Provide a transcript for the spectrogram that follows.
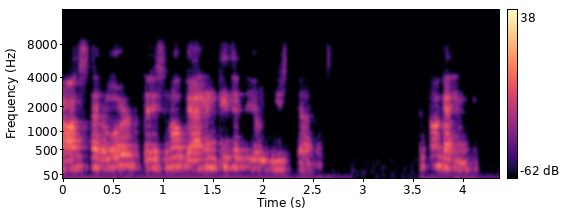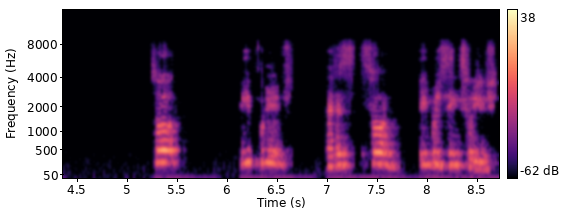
Cross the road. There is no guarantee that you will reach the other. There's no guarantee. So people, that is so people seek solution.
